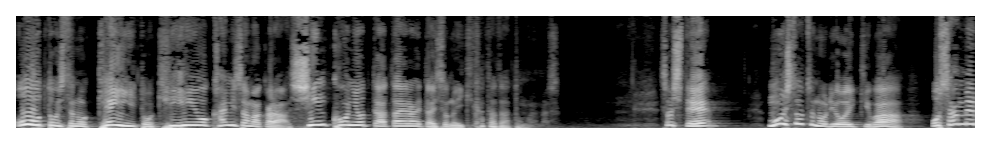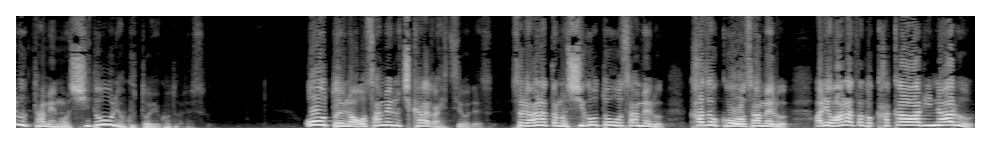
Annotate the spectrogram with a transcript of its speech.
王としての権威と気品を神様から信仰によって与えられた人の生き方だと思います。そして、もう一つの領域は、治めるための指導力ということです。王というのは治める力が必要です。それはあなたの仕事を治める、家族を治める、あるいはあなたと関わりのある、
